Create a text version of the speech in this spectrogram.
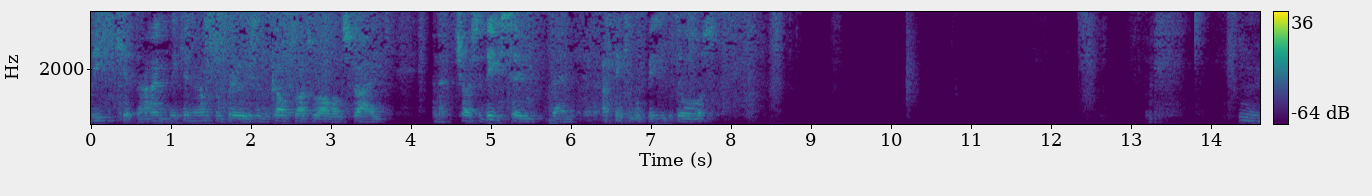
leak at the Heineken and Amstel breweries and the golf lads were all on strike and had a choice of these two, then I think it would be the doors. Hmm.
